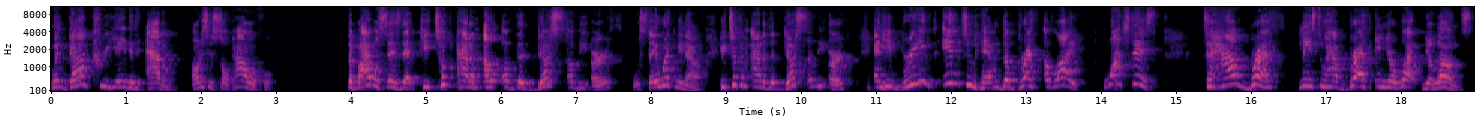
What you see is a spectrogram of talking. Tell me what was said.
When God created Adam, oh, this is so powerful. The Bible says that he took Adam out of the dust of the earth. Well, stay with me now. He took him out of the dust of the earth and he breathed into him the breath of life. Watch this. To have breath means to have breath in your what? Your lungs.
